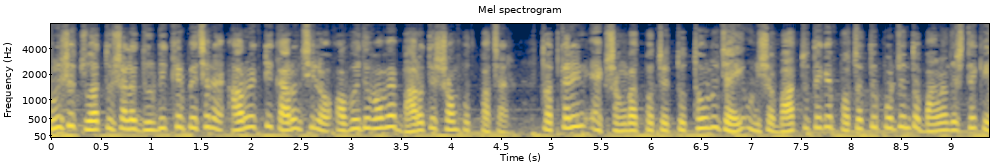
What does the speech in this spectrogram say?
উনিশশো সালে দুর্ভিক্ষের পেছনে আরও একটি কারণ ছিল অবৈধভাবে ভারতের সম্পদ পাচার। তৎকালীন এক সংবাদপত্রের তথ্য অনুযায়ী উনিশশো বাহাত্তর থেকে পঁচাত্তর পর্যন্ত বাংলাদেশ থেকে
